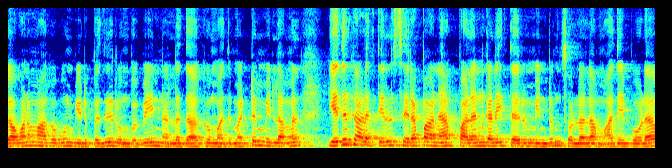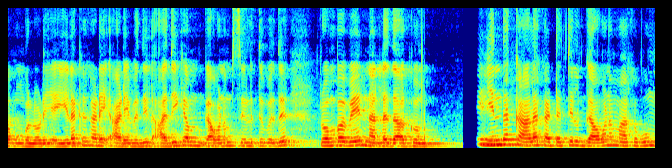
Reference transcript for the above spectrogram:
கவனமாகவும் எடுப்பது ரொம்பவே நல்லதாகும். அது மட்டும் இல்லாமல் எதிர்காலத்தில் சிறப்பான பலன்களை தரும் என்றும் சொல்லலாம். அதே போல உங்களுடைய இலக்குகளை அடைவதில் அதிகம் கவனம் செலுத்துவது ரொம்பவே நல்லதாகும். இந்த காலகட்டத்தில் கவனமாகவும்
